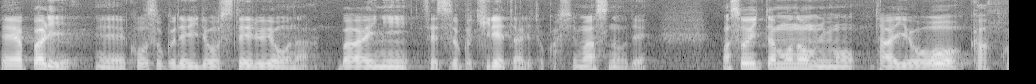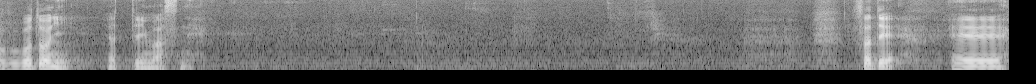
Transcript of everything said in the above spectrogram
やっぱり高速で移動しているような場合に接続切れたりとかしますので、まあ、そういったものにも対応を各国ごとにやっていますね。さて、え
